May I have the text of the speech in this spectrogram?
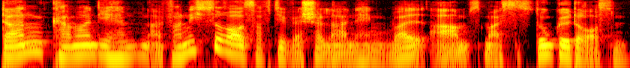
dann kann man die Hemden einfach nicht so raus auf die Wäscheleine hängen, weil abends meistens dunkel draußen.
